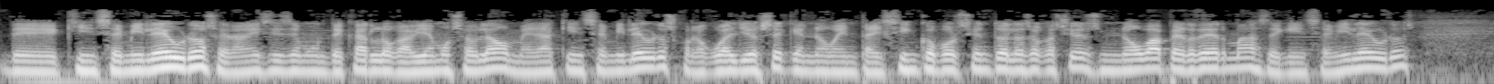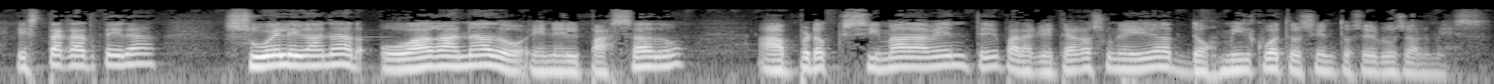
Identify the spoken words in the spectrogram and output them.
de 15.000 euros. El análisis de Monte Carlo que habíamos hablado me da 15.000 euros, con lo cual yo sé que el 95% de las ocasiones no va a perder más de 15.000 euros. Esta cartera suele ganar o ha ganado en el pasado aproximadamente, para que te hagas una idea, 2.400 euros al mes.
